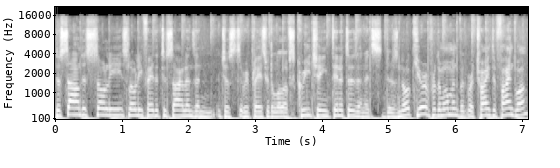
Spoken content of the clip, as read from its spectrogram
the sound is slowly, slowly faded to silence and just replaced with a lot of screeching, tinnitus, and it's there's no cure for the moment, but we're trying to find one.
